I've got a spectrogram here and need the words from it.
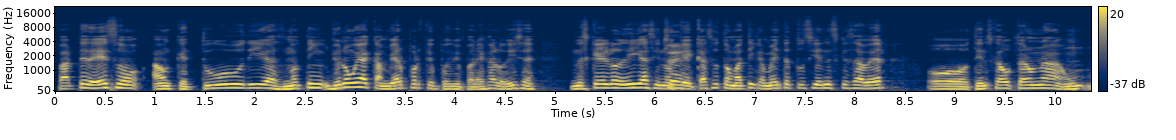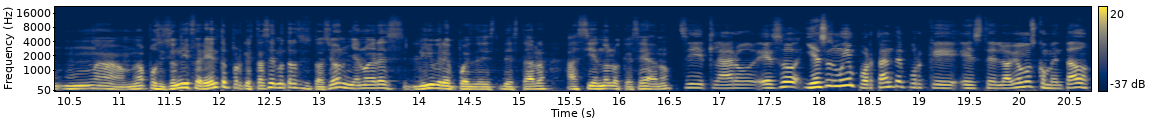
parte de eso, aunque tú digas, no te- yo no voy a cambiar porque pues mi pareja lo dice. No es que él lo diga, sino Sí. que casi automáticamente tú tienes que saber o tienes que adoptar una, un- una, una posición diferente porque estás en otra situación, ya no eres libre pues de, de estar haciendo lo que sea, ¿no? Sí, claro, eso y eso es muy importante porque este lo habíamos comentado.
